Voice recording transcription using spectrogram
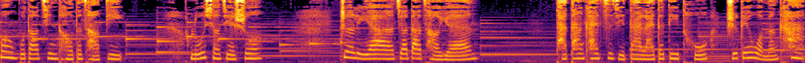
望不到尽头的草地。卢小姐说：“这里呀，叫大草原。”她摊开自己带来的地图，指给我们看。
